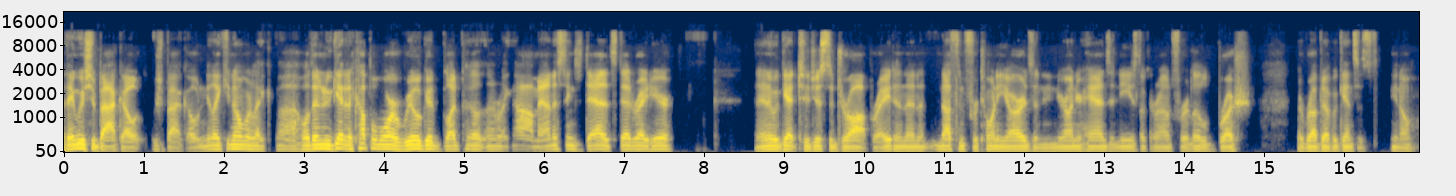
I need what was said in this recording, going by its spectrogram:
I think we should back out. We should back out. And like, you know, we're like, ah, well, then we get a couple more real good blood pills. And we're like, ah, man, this thing's dead. It's dead right here. And it would get to just a drop, right? And then nothing for 20 yards. And you're on your hands and knees looking around for a little brush that rubbed up against its, you know,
